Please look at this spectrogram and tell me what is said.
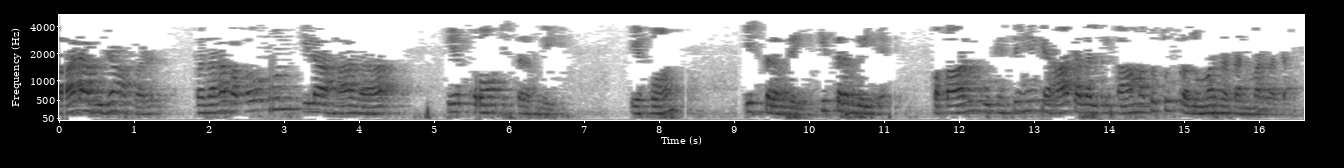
قال ابو جعفر، فذهب قوم الى هذا، ایک قوم اس طرف گئی. ایک قوم اس طرف گئی کس طرف گئی ہے؟ فقال وہ کہتے ہیں کہ ہاتھ اگر اقامت تو مرتن مرتن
